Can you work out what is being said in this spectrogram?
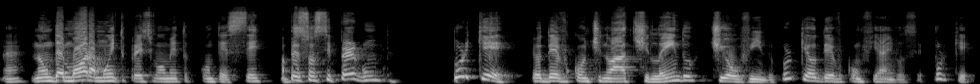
né? não demora muito para esse momento acontecer, a pessoa se pergunta: por que eu devo continuar te lendo, te ouvindo? Por que eu devo confiar em você? Por quê?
